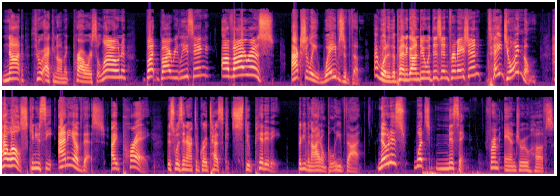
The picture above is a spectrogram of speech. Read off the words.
not through economic prowess alone, but by releasing a virus. Actually, waves of them. And what did the Pentagon do with this information? They joined them. How else can you see any of this? I pray this was an act of grotesque stupidity. But even I don't believe that. Notice what's missing from Andrew Huff's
